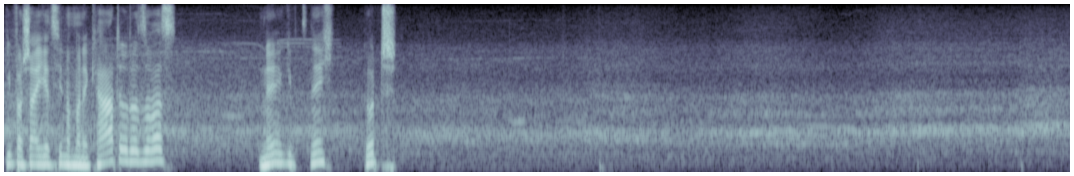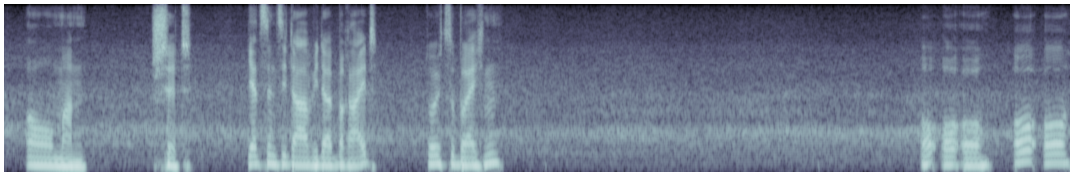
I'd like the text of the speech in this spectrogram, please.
Gibt wahrscheinlich jetzt hier nochmal eine Karte oder sowas. Ne, gibt's nicht. Gut. Oh Mann. Shit. Jetzt sind sie da wieder bereit, durchzubrechen. Oh, oh, oh. Oh, oh.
